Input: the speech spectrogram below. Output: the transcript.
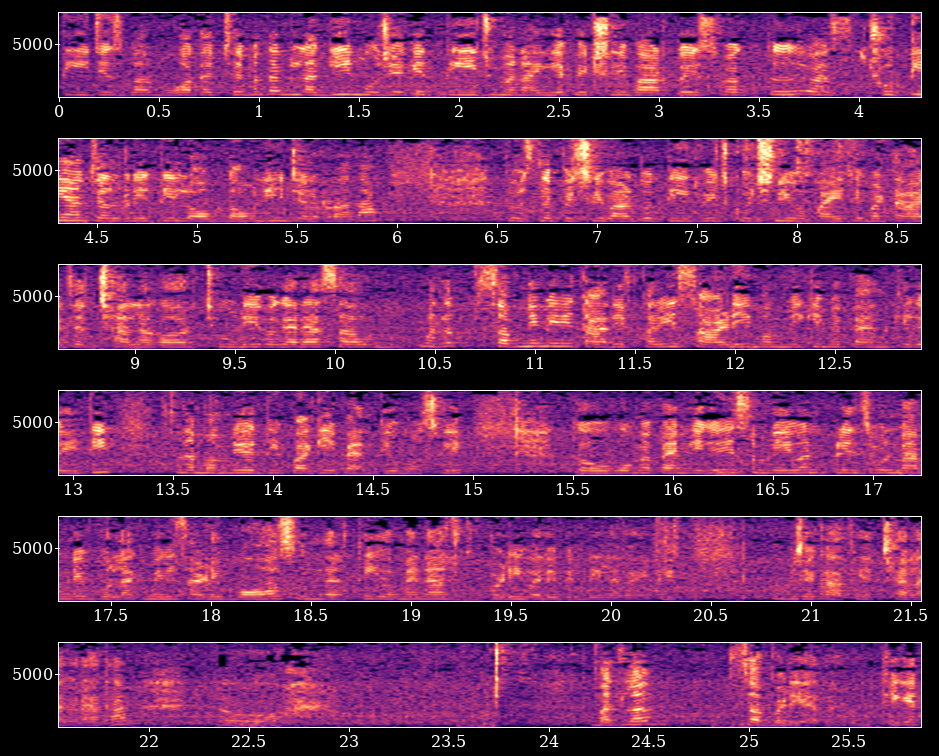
तीज इस बार बहुत अच्छे मतलब लगी मुझे कि तीज मनाइए। पिछली बार तो इस वक्त छुट्टियाँ चल रही थी लॉकडाउन ही चल रहा था। तो इसलिए पिछली बार तो तीज बीज कुछ नहीं हो पाई थी बट आज अच्छा लगा और चूड़ी वगैरह सब मतलब सबने मेरी तारीफ़ करी। साड़ी मम्मी की मैं पहन के गई थी मतलब मम्मी और दीपा की पहनती हूँ मोस्टली तो वो मैं पहन के गई सब इवन प्रिंसिपल मैम ने बोला कि मेरी साड़ी बहुत सुंदर थी और मैंने आज बड़ी वाली बिंदी लगाई थी। तो मुझे काफ़ी अच्छा लग रहा था। तो मतलब सब बढ़िया था, ठीक है।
